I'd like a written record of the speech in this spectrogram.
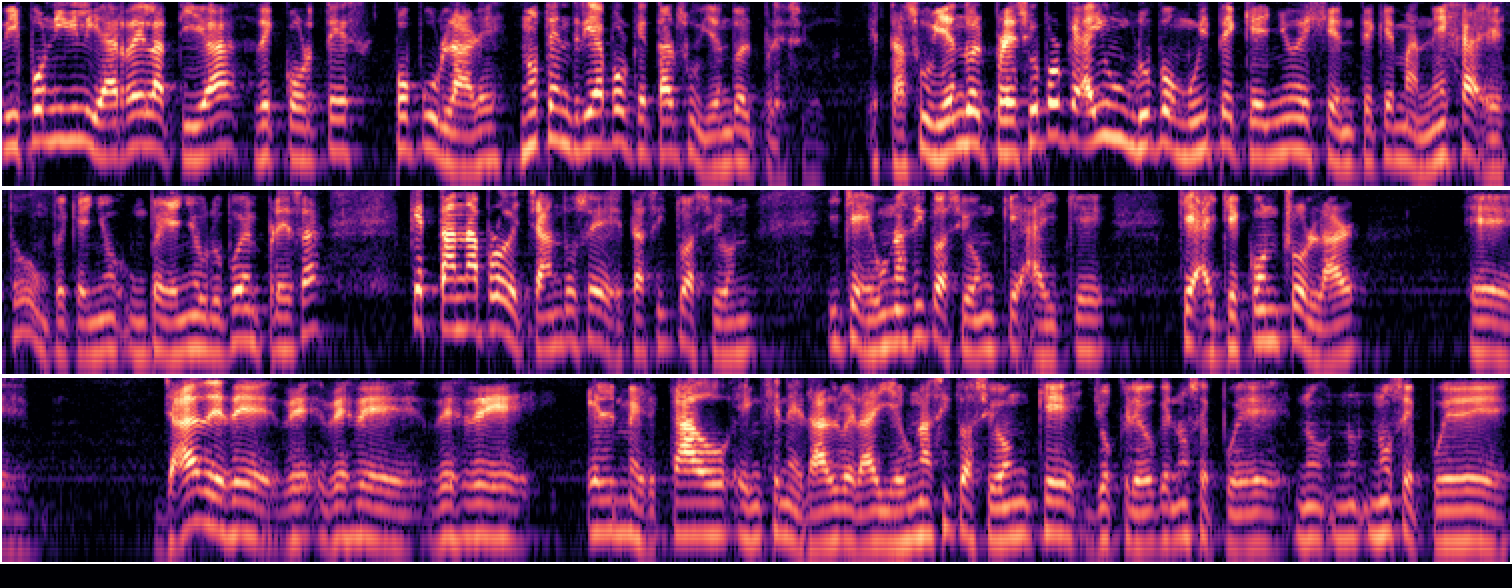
disponibilidad relativa de cortes populares. No tendría por qué estar subiendo el precio. Está subiendo el precio porque hay un grupo muy pequeño de gente que maneja esto, un pequeño, un pequeño grupo de empresas que están aprovechándose de esta situación y que es una situación que hay que, que, hay que controlar. Eh, ya desde, desde, desde el mercado en general, ¿verdad? Y es una situación que yo creo que no se puede, no, no, se puede,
